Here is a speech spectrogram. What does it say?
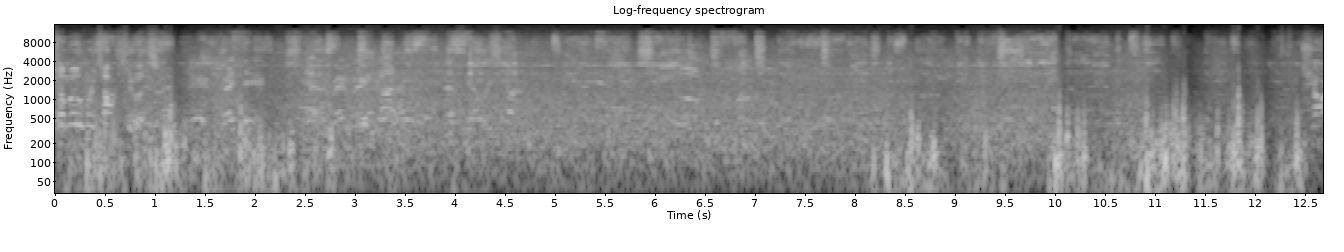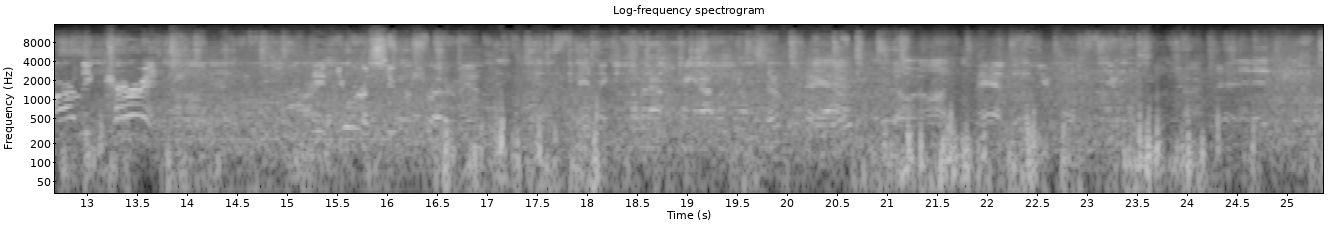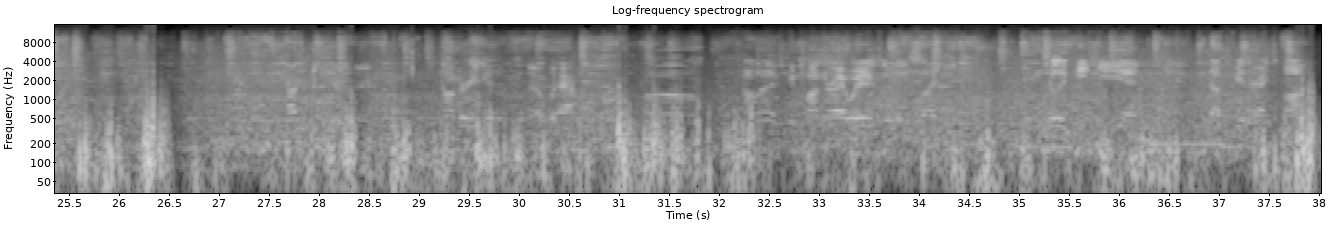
Come over and talk to us. Right there. right there. Yeah, right where you got us. That's the only spot. Charlie Curran. Dude, you were a super shredder, man. Hey, thanks for coming out and hanging out with me on the surface today. Yeah, what's going on? Man, beautiful, beautiful sunshine today. It is How'd you be here today? Waves. It was like really peaky and tough to be in the right spot.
